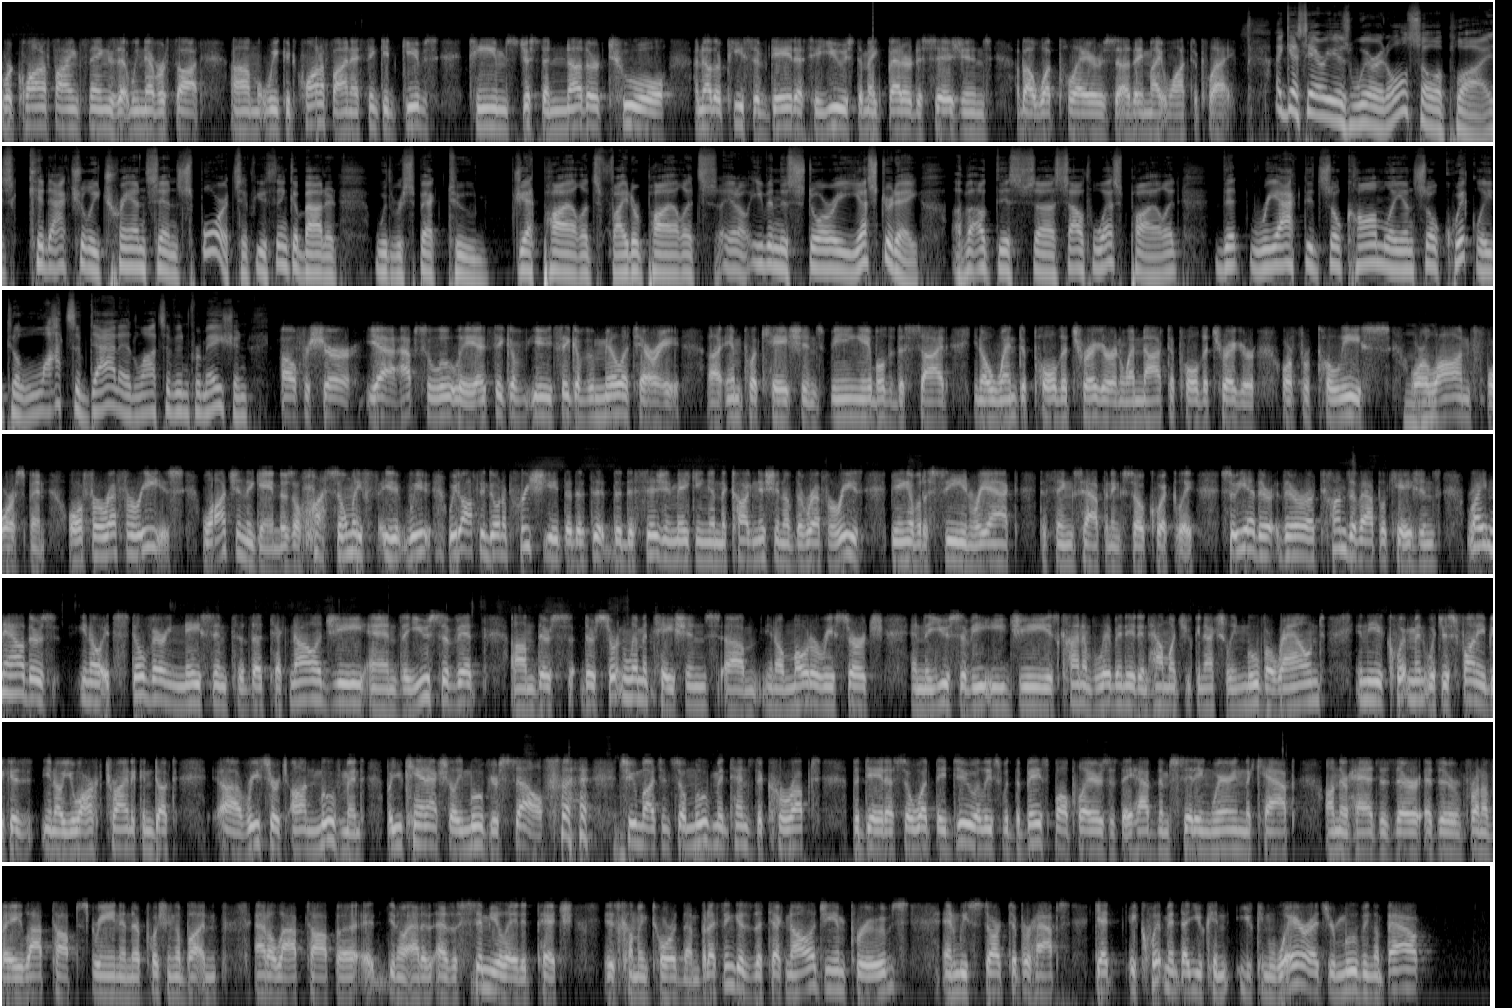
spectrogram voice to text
We're quantifying things that we never thought um, we could quantify, and I think it gives teams just another tool, another piece of data to use to make better decisions about what players uh, they might want to play. I guess areas where it also applies could actually transcend sports. If you think about it with respect to jet pilots, fighter pilots. You know, even this story yesterday about this uh, Southwest pilot that reacted so calmly and so quickly to lots of data and lots of information. Oh, for sure. Yeah, absolutely. I think of you think of the military uh, implications, being able to decide, you know, when to pull the trigger and when not to pull the trigger, or for police mm-hmm. or law enforcement, or for referees watching the game. There's a lot, so many. We we often don't appreciate the the, the decision making and the cognition of the referees being able to see and react to things happening so quickly. So yeah, there there are tons of applications. Right now, there's you know it's still very nascent to the technology and the use of it. Um, there's there's certain limitations. Um, you know, motor research and the use of EEG is kind of limited in how much you can actually move around in the equipment, which is funny because you know you are trying to conduct uh, research on movement, but you can't actually move yourself too much, and so movement tends to corrupt the data. So what they do, at least with the baseball players, is they have them sitting wearing the cap on their heads as they're as they're in front of a laptop screen and they're pushing a button at a laptop, uh, you know, at a, as a simulated pitch is coming toward them. But I think as the technology improves and we start to perhaps get equipment that you can you can wear as you're moving about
